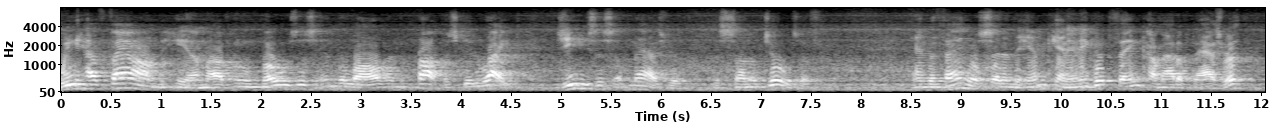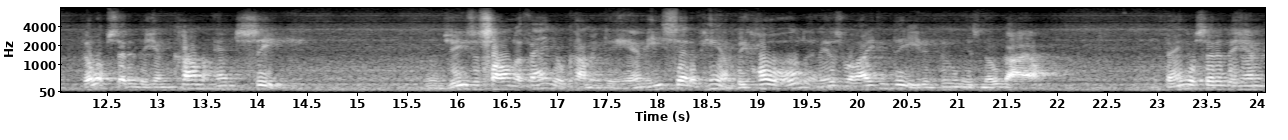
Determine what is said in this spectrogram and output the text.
We have found him of whom Moses in the law and the prophets did write Jesus of Nazareth, the son of Joseph. And Nathanael said unto him, Can any good thing come out of Nazareth? Philip said unto him, Come and see. When Jesus saw Nathanael coming to him, he said of him, Behold, an Israelite indeed, in whom is no guile. Nathanael said unto him,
